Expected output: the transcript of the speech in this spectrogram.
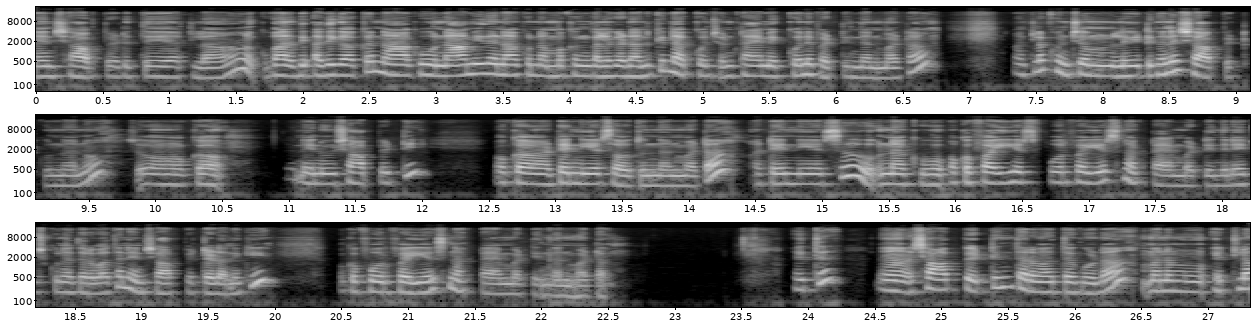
నేను షాప్ పెడితే అట్లా అది అది కాక నాకు నా మీద నాకు నమ్మకం కలగడానికి నాకు కొంచెం టైం ఎక్కువనే పట్టిందనమాట. అట్లా కొంచెం లేట్గానే షాప్ పెట్టుకున్నాను. సో ఒక నేను షాప్ పెట్టి ఒక టెన్ ఇయర్స్ అవుతుందనమాట. ఆ టెన్ ఇయర్స్ నాకు ఒక five years four five years నాకు టైం పట్టింది. నేర్చుకున్న తర్వాత నేను షాప్ పెట్టడానికి ఒక ఫోర్ ఫైవ్ ఇయర్స్ నాకు టైం పట్టిందనమాట. అయితే షాప్ పెట్టిన తర్వాత కూడా మనము ఎట్లా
